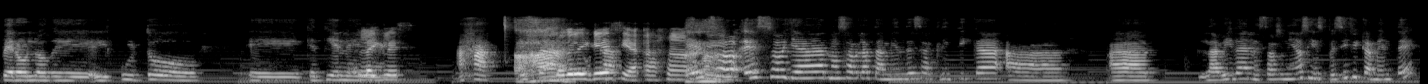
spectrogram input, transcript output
pero lo del culto eh, que tiene... La iglesia. Ajá. Ah. lo de la iglesia, ajá. Eso, eso ya nos habla también de esa crítica a, la vida en Estados Unidos y específicamente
